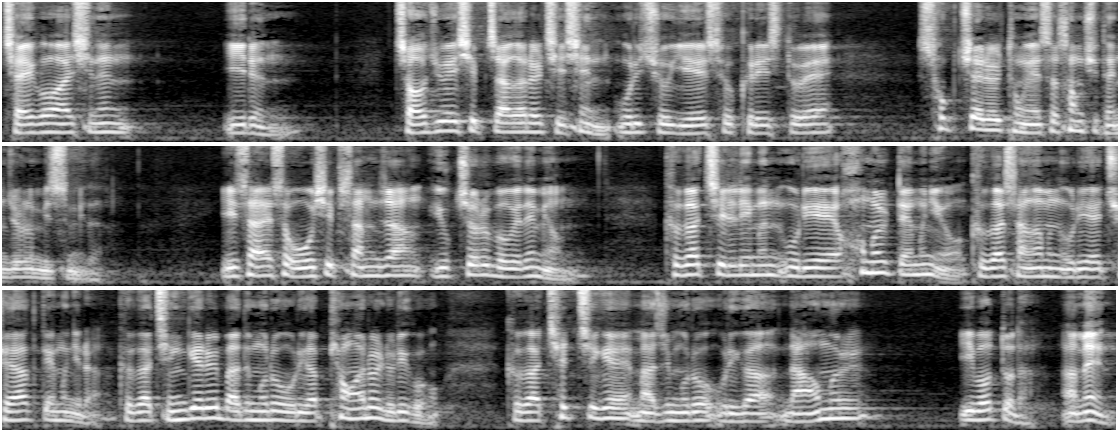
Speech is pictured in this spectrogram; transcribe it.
제거하시는 일은 저주의 십자가를 지신 우리 주 예수 그리스도의 속죄를 통해서 성취된 줄로 믿습니다. 이사에서 53장 6절을 보게 되면 그가 찔림은 우리의 허물 때문이요 그가 상함은 우리의 죄악 때문이라 그가 징계를 받음으로 우리가 평화를 누리고 그가 채찍에 맞음으로 우리가 나음을 입었도다. 아멘.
